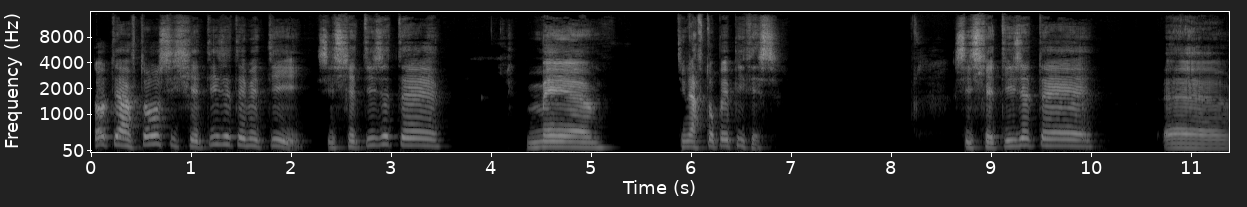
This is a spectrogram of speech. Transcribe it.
τότε αυτό συσχετίζεται με τι; Συσχετίζεται με την αυτοπεποίθηση. Συσχετίζεται ε,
